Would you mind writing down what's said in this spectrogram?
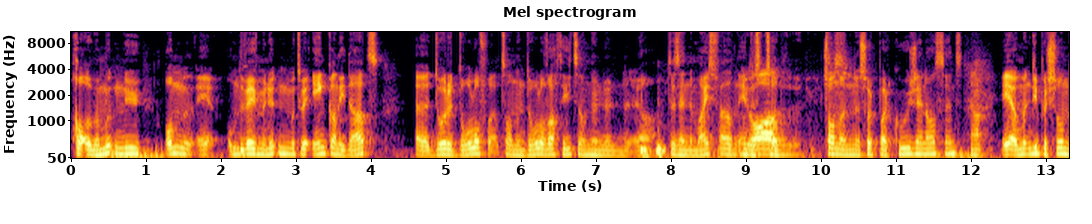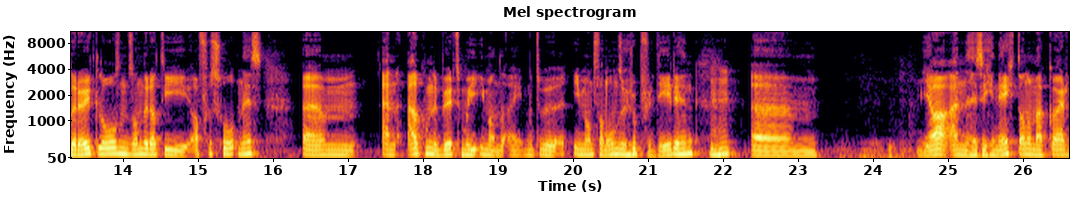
goh, we moeten nu om, eh, om de vijf minuten moeten we één kandidaat eh, door het doolhof. Het zal een doolhofachtig iets zijn. Een, een, een- ja, het is in de maisvelden. eh, dus het zal, het zal een, soort parcours zijn al sinds. Ja. Ja, we moeten die persoon eruit lozen zonder dat die afgeschoten is. Ehm, en elke om de beurt moet je iemand, moeten we iemand van onze groep verdedigen. Ehm, ja, en je zich geneigd dan om elkaar,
